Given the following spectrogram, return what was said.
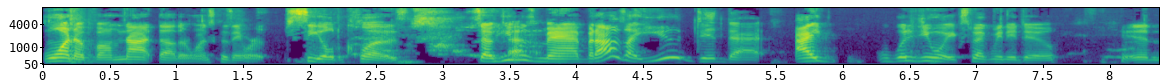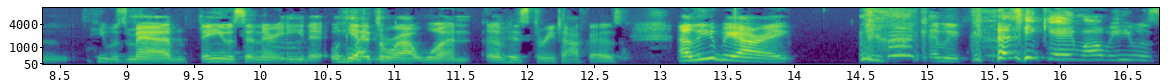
One of them, not the other ones, because they were sealed closed. So he was mad, but I was like, "You did that. I. What did you expect me to do?" And he was mad, and he was sitting there eating it. Well, he had to throw out one of his three tacos. I like, "You'll be all right." because he came and he was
